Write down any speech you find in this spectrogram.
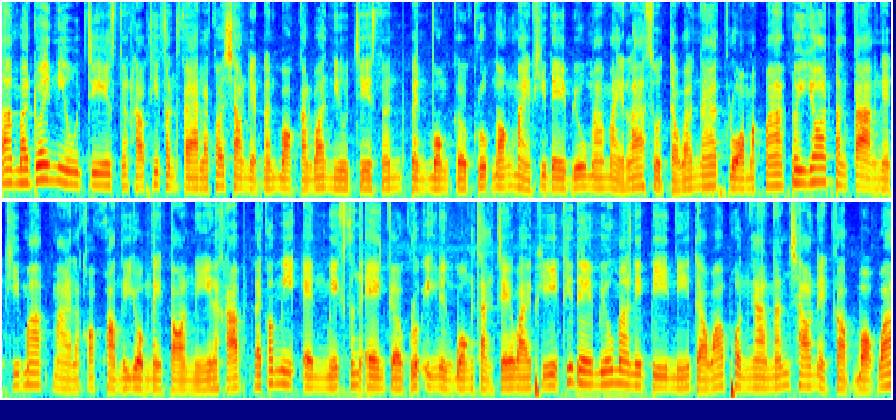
ตามมาด้วย New Jeans นะครับที่แฟนๆแล้วก็ชาวเน็ตนั้นบอกกันว่า New Jeans นั้นเป็นวงเกิร์ลกรุ๊ปน้องใหม่ที่เดบิวต์มาใหม่ล่าสุดแต่ว่าน่ากลัวมากๆ ด้วยยอดต่างๆเนี่ยที่มากมายแล้วก็ความนิยมในตอนนี้นะครับ และก็มี Nmix นั่นเองเกิร์ลกรุ๊ปอีกหนึ่งวงจาก JYP ที่เดบิวต์มาในปีนี้ แต่ว่าผลงานนั้นชาวเน็ตกลับบอกว่า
